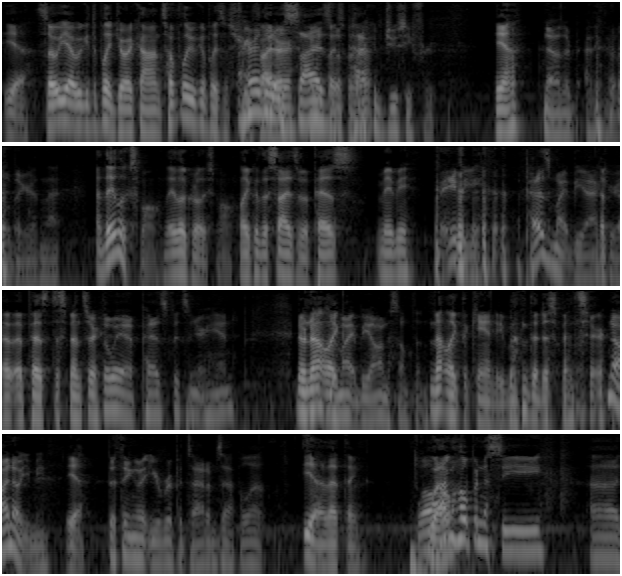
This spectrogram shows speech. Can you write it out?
Yeah. So yeah, we get to play Joy Cons. Hopefully, we can play some I Street heard Fighter. they're the size of a pack that. of juicy fruit. Yeah. No, they're. I think they're a little bigger than that. Uh, They look small. They look really small, like with the size of a Pez, maybe Maybe a Pez might be a, accurate. a, a Pez dispenser. the way a Pez fits in your hand, No, not you like might be onto something. not like the candy, but the dispenser. No, I know what you mean. Yeah. The thing that you rip its Adam's apple out. Yeah, that thing. Well, Well- I'm hoping to see uh,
